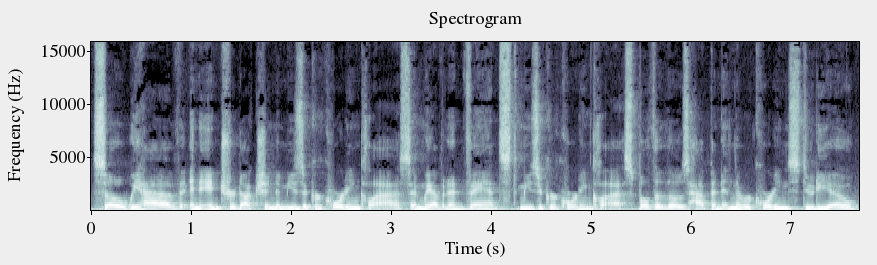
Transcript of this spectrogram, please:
So we have an introduction to music recording class and we have an advanced music recording class. Both of those happen in the recording studio,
